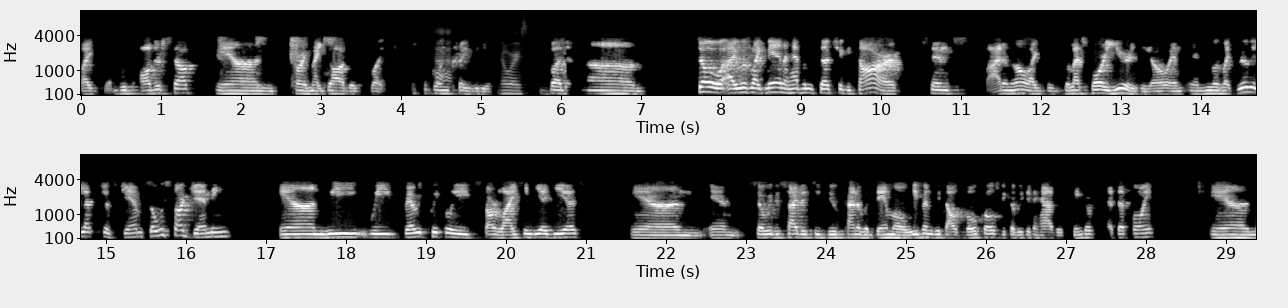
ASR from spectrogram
like with other stuff and sorry, my dog is like going uh, crazy here. No worries. But um, so I was like, man, I haven't touched a guitar since I don't know, like the, the last four years, you know. And and he was like, really, let's just jam. So we start jamming, and we we very quickly start liking the ideas. And and so we decided to do kind of a demo, even without vocals, because we didn't have a singer at that point. And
